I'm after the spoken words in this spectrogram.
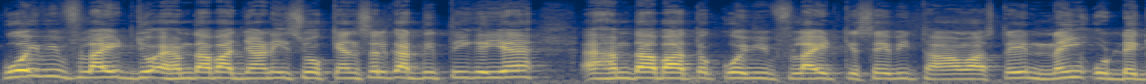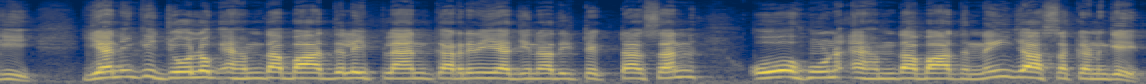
ਕੋਈ ਵੀ ਫਲਾਈਟ ਜੋ ਅਹਮਦਾਬਾਦ ਜਾਣੀ ਸੀ ਉਹ ਕੈਨਸਲ ਕਰ ਦਿੱਤੀ ਗਈ ਹੈ। ਅਹਮਦਾਬਾਦ ਤੋਂ ਕੋਈ ਵੀ ਫਲਾਈਟ ਕਿਸੇ ਵੀ ਥਾਂ ਵਾਸਤੇ ਨਹੀਂ ਉੱਡੇਗੀ। ਯਾਨੀ ਕਿ ਜੋ ਲੋਕ ਅਹਮਦਾਬਾਦ ਦੇ ਲਈ ਪਲਾਨ ਕਰ ਰਹੇ ਨੇ ਜਾਂ ਜਿਨ੍ਹਾਂ ਦੀ ਟਿਕਟਾਂ ਸਨ ਉਹ ਹੁਣ ਅਹਮਦਾਬਾਦ ਨਹੀਂ ਜਾ ਸਕਣਗੇ।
